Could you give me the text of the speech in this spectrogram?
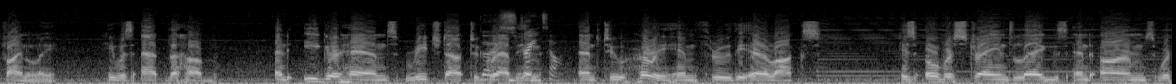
finally, he was at the hub, and eager hands reached out to Go grab him on. and to hurry him through the airlocks. His overstrained legs and arms were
